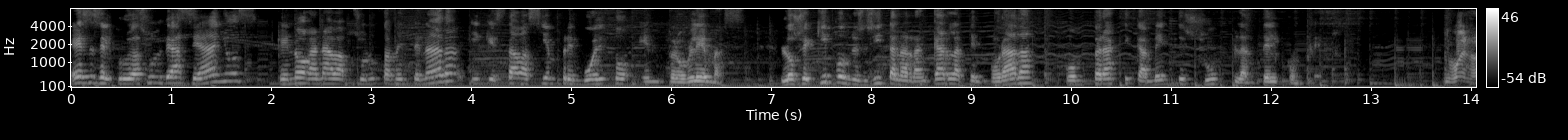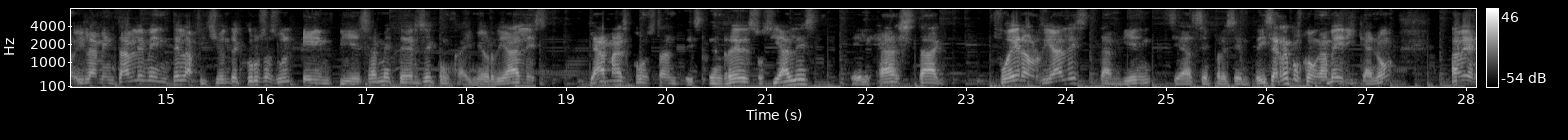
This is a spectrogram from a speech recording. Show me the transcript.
ese es el Cruz Azul de hace años, que no ganaba absolutamente nada y que estaba siempre envuelto en problemas. Los equipos necesitan arrancar la temporada con prácticamente su plantel completo. Y bueno, y lamentablemente la afición de Cruz Azul empieza a meterse con Jaime Ordiales, ya más constantes en redes sociales, el hashtag fuera Ordiales también se hace presente. Y cerremos con América, ¿no? A ver,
